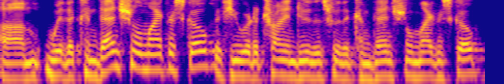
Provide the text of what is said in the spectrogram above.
Um, with a conventional microscope, if you were to try and do this with a conventional microscope,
